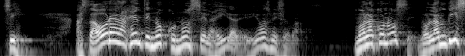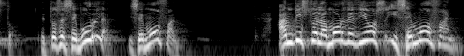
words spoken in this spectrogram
Sí, hasta ahora la gente no conoce la ira de Dios, mis amados. No la conoce, no la han visto. Entonces se burlan y se mofan. Han visto el amor de Dios y se mofan.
